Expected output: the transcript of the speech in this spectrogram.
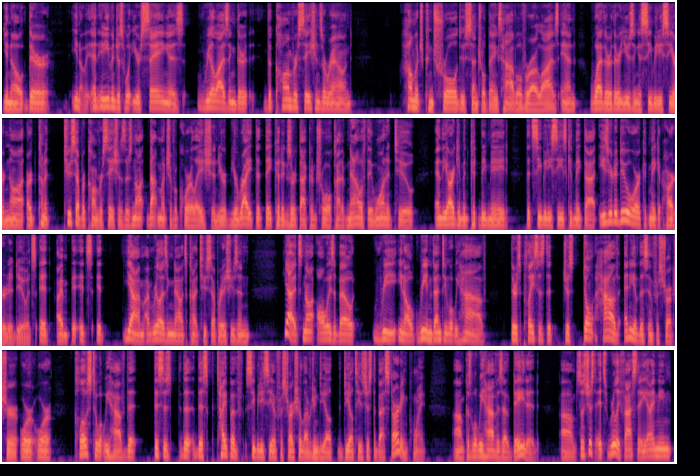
you know, they're you know, and, and even just what you're saying is realizing there the conversations around how much control do central banks have over our lives and whether they're using a CBDC or not are kind of two separate conversations. There's not that much of a correlation. You're you're right that they could exert that control kind of now if they wanted to, and the argument could be made that CBDCs could make that easier to do or it could make it harder to do. It's it I'm it's it yeah, I'm I'm realizing now it's kind of two separate issues and yeah, it's not always about re, you know, reinventing what we have. There's places that just don't have any of this infrastructure or or close to what we have that this is the this type of CBDC infrastructure leveraging DL, DLT is just the best starting point because um, what we have is outdated. Um, so it's just it's really fascinating, and I mean,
